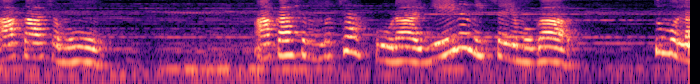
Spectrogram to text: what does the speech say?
ఆకాశము. ఆకాశమును చ కూడా ఏన నిశ్చయముగా. తుముల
